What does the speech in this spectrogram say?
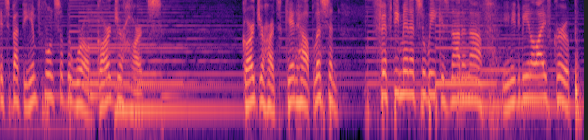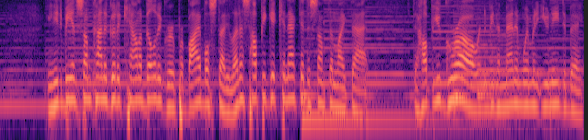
It's about the influence of the world. Guard your hearts. Guard your hearts. Get help. Listen, 50 minutes a week is not enough. You need to be in a life group. You need to be in some kind of good accountability group or Bible study. Let us help you get connected to something like that to help you grow and to be the men and women that you need to be.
